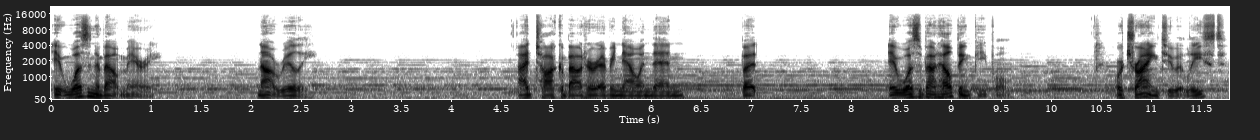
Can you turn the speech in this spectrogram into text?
It wasn't about Mary. Not really. I'd talk about her every now and then, but it was about helping people. Or trying to, at least.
